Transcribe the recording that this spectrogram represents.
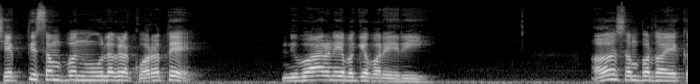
ಶಕ್ತಿ ಸಂಪನ್ಮೂಲಗಳ ಕೊರತೆ ನಿವಾರಣೆಯ ಬಗ್ಗೆ ಬರೆಯಿರಿ. ಅಸಾಂಪ್ರದಾಯಿಕ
